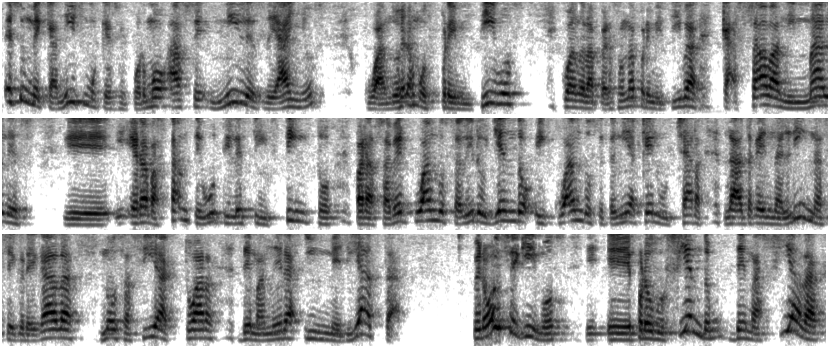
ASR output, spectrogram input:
Es un mecanismo que se formó hace miles de años, cuando éramos primitivos, cuando la persona primitiva cazaba animales eh, era bastante útil este instinto para saber cuándo salir huyendo y cuándo se tenía que luchar. La adrenalina segregada nos hacía actuar de manera inmediata. Pero hoy seguimos eh, eh, produciendo demasiada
